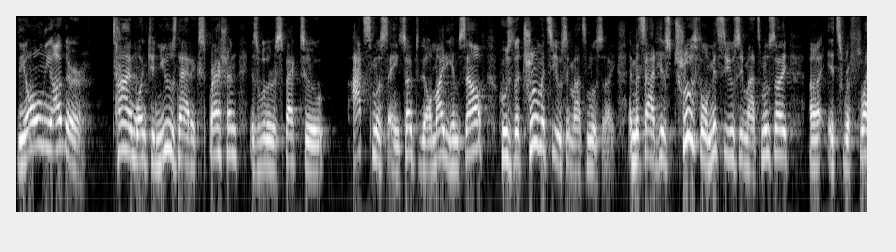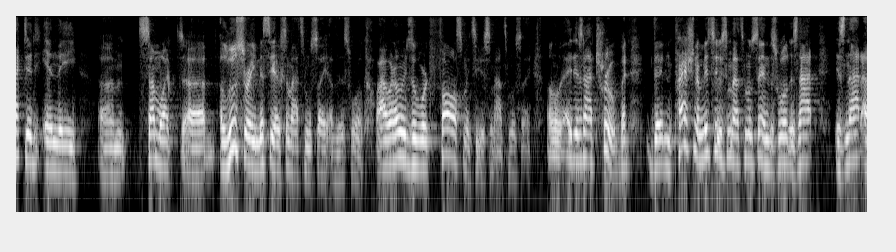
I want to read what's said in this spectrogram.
The only other time one can use that expression is with respect to Atzmus Ein to the Almighty Himself, who's the true Mitziusi Matzmusai. And mitzad his truthful Mitziusi Matzmusai, uh, it's reflected in the um, somewhat uh, illusory Mitziusi Matzmusai of this world. Or I would only use the word false Mitziusi Matzmusai. It is not true, but the impression of Mitziusi Matzmusai in this world is not, is not a,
